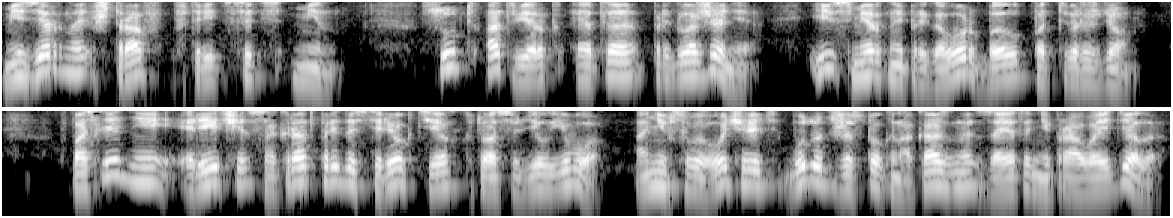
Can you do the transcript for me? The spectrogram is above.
мизерный штраф в 30 мин. Суд отверг это предложение, и смертный приговор был подтвержден. В последней речи Сократ предостерег тех, кто осудил его. Они, в свою очередь, будут жестоко наказаны за это неправое дело.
